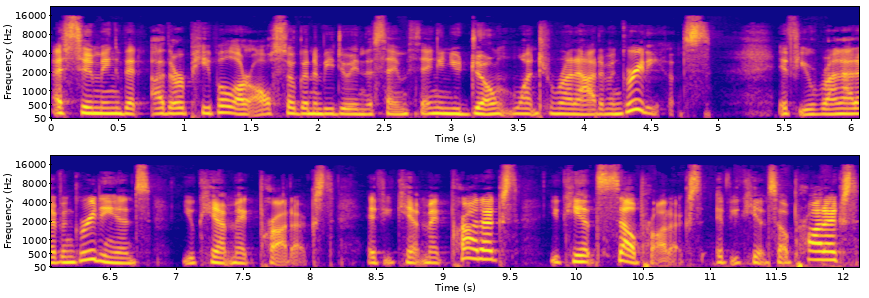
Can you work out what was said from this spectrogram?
assuming that other people are also going to be doing the same thing and you don't want to run out of ingredients. If you run out of ingredients, you can't make products. If you can't make products, you can't sell products. If you can't sell products,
